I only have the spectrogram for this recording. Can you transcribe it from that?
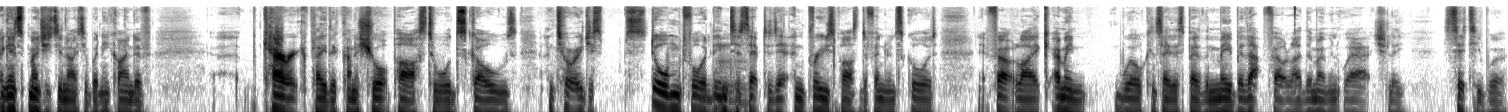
against Manchester United when he kind of uh, Carrick played a kind of short pass towards Scholes, and Toure just stormed forward, Mm. intercepted it, and breezed past the defender and scored. It felt like, I mean, Will can say this better than me, but that felt like the moment where actually City were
